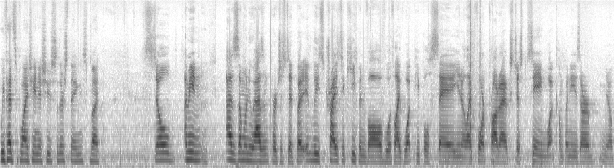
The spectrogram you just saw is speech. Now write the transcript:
we've had supply chain issues, so there's things, but Still, I mean, as someone who hasn't purchased it, but at least tries to keep involved with like what people say, you know, like for products, just seeing what companies are, you know,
